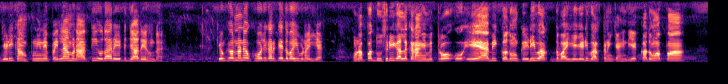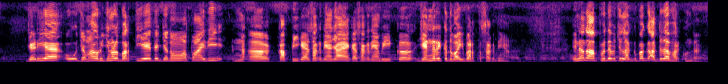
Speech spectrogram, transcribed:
ਜਿਹੜੀ ਕੰਪਨੀ ਨੇ ਪਹਿਲਾਂ ਬਣਾਤੀ, ਉਹਦਾ ਰੇਟ ਜ਼ਿਆਦਾ ਹੁੰਦਾ ਹੈ। ਕਿਉਂਕਿ ਉਹਨਾਂ ਨੇ ਉਹ ਖੋਜ ਕਰਕੇ ਦਵਾਈ ਬਣਾਈ ਹੈ। ਹੁਣ ਆਪਾਂ ਦੂਸਰੀ ਗੱਲ ਕਰਾਂਗੇ ਮਿੱਤਰੋ, ਉਹ ਇਹ ਹੈ ਵੀ ਕਦੋਂ ਕਿਹੜੀ ਵਾਰ, ਦਵਾਈ ਹੈ ਜਿਹੜੀ ਵਰਤਣੀ ਚਾਹੀਦੀ ਹੈ। ਕਦੋਂ ਆਪਾਂ ਜਿਹੜੀ ਹੈ ਉਹ ਜਮਾ ਓਰੀਜਨਲ ਵਰਤੀਏ ਤੇ ਜਦੋਂ ਆਪਾਂ ਇਹਦੀ ਨ- ਕਾਪੀ ਕਹਿ ਸਕਦੇ ਹਾਂ ਜਾਂ ਐਂ ਕਹਿ ਸਕਦੇ ਹਾਂ ਵੀ ਇੱਕ ਜੈਨਰਿਕ ਦਵਾਈ ਵਰਤ ਸਕਦੇ ਹਾਂ। ਇਹਨਾਂ ਦਾ ਆਪਸ ਦੇ ਵਿੱਚ ਲਗਭਗ ਅੱਧ ਦਾ ਫ਼ਰਕ ਹੁੰਦਾ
